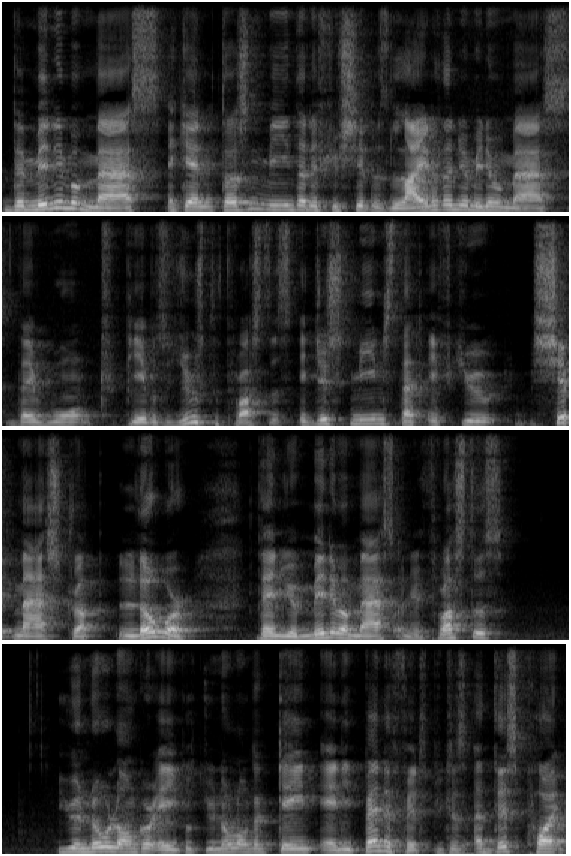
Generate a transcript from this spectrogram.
The minimum mass, again, doesn't mean that if your ship is lighter than your minimum mass, they won't be able to use the thrusters. It just means that if your ship mass drop lower than your minimum mass on your thrusters, you're no longer able, you no longer gain any benefits because at this point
